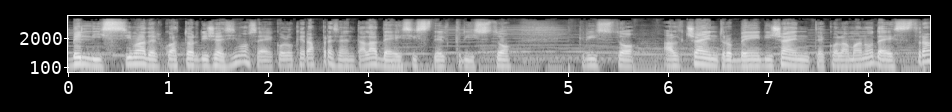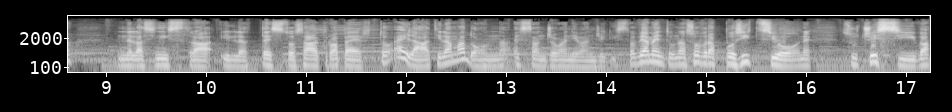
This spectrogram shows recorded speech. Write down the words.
bellissima del XIV secolo che rappresenta la Desis del Cristo. Cristo al centro benedicente con la mano destra, nella sinistra il testo sacro aperto e ai lati la Madonna e San Giovanni Evangelista. Ovviamente una sovrapposizione successiva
